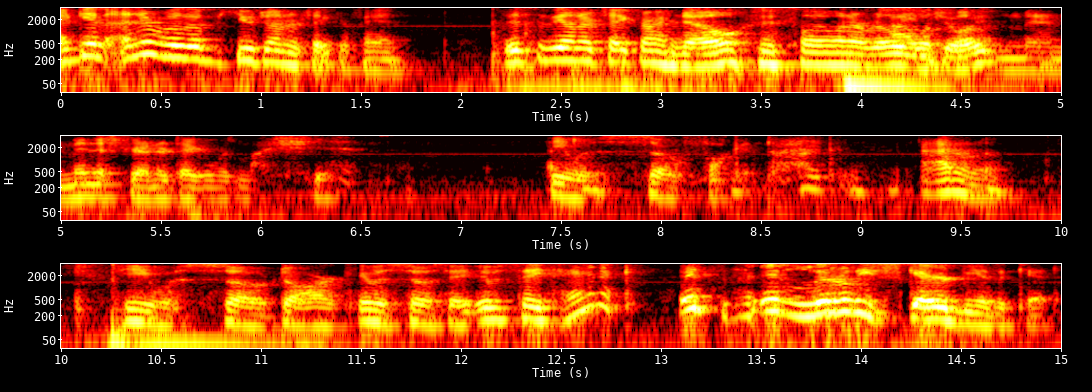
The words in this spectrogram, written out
Again, I never was a huge Undertaker fan. This is the Undertaker I know. It's the only one I really I enjoyed. fucking- man, Ministry Undertaker was my shit. He was so fucking dark. I don't know. He was so dark. It was so sa- it was satanic. It it literally scared me as a kid.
